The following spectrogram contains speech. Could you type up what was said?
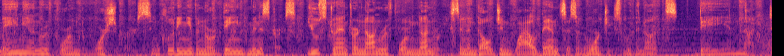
many unreformed worshippers, including even ordained ministers, used to enter non reformed nunneries and indulge in wild dances and orgies with the nuns, day and night.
